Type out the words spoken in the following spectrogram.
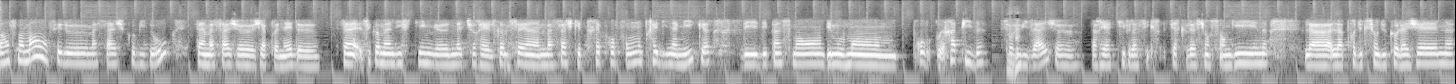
En ce moment, on fait le massage Kobido. C'est un massage japonais de... C'est comme un lifting euh, naturel, comme c'est un massage qui est très profond, très dynamique, des, des pincements, des mouvements rapides sur le Mhm. visage. euh, Ça réactive la cir- circulation sanguine, la, la production du collagène.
